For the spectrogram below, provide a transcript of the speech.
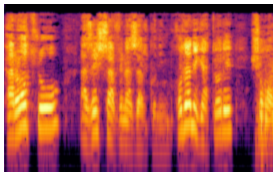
هرات رو ازش صرف نظر کنیم. خدا نگهدار شما.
